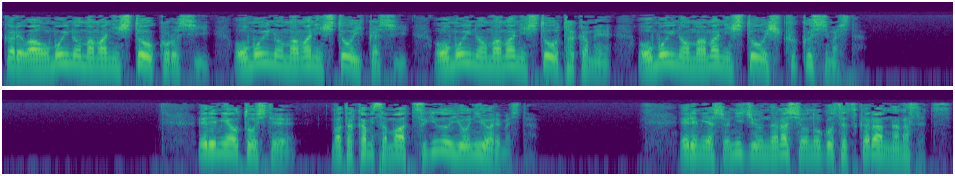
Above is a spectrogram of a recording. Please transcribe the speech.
彼は思いのままに人を殺し、思いのままに人を生かし、思いのままに人を高め、思いのままに人を低くしました。エレミアを通して、また神様は次のように言われました。エレミア書27章の5節から7節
